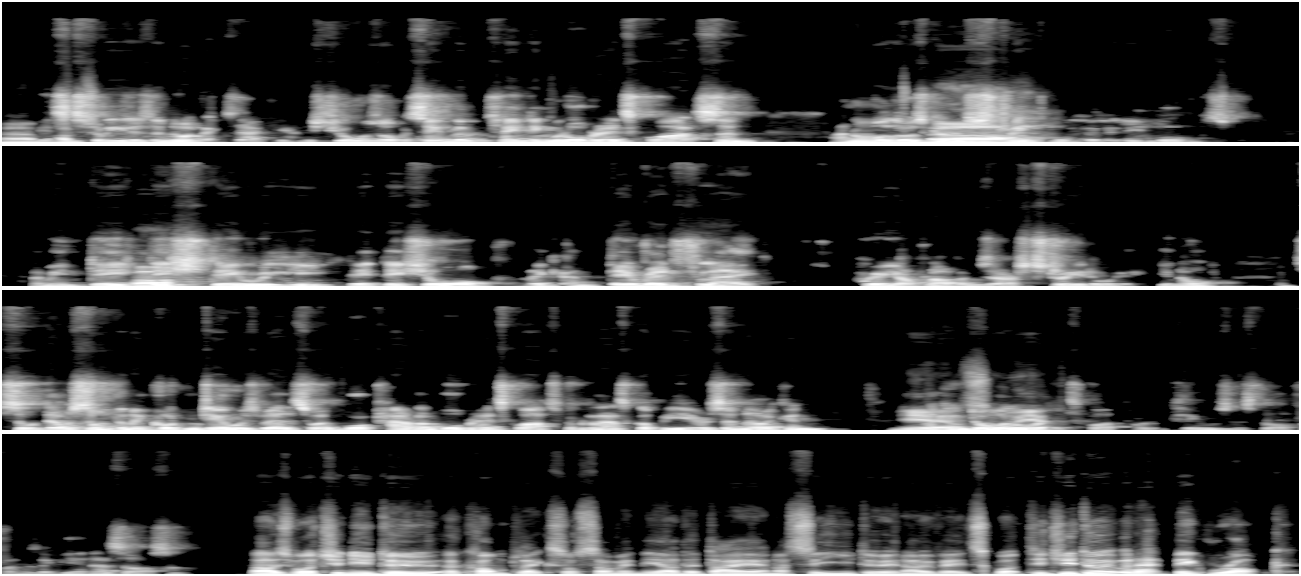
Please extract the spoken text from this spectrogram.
Um, It's I'm sweet as a nut, exactly, and it shows up. Same same thing with overhead squats and and all those kind of Oh. strength mobility moves. I mean, they Oh. they, they really they, they show up like and they're red flag where your problems are straight away. You know, so that was something I couldn't do as well. So I worked hard on overhead squats over the last couple of years, and now I can yeah, I can double you. overhead squat for the twos and stuff. And I was like, yeah, that's awesome. I was watching you do a complex or something the other day, and I see you doing overhead squat. Did you do it with that big rock?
